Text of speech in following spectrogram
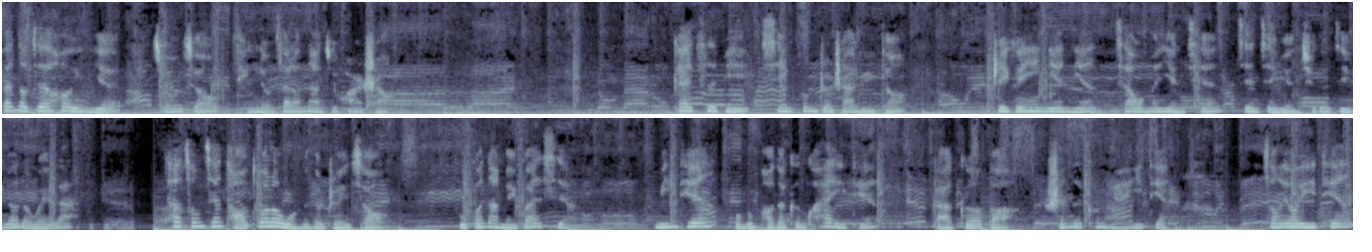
翻到最后一页，久久停留在了那句话上。盖茨比信奉着盏绿灯，这个一年年在我们眼前渐渐远去的极乐的未来。他从前逃脱了我们的追求，不过那没关系。明天我们跑得更快一点，把胳膊伸得更远一点，总有一天。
